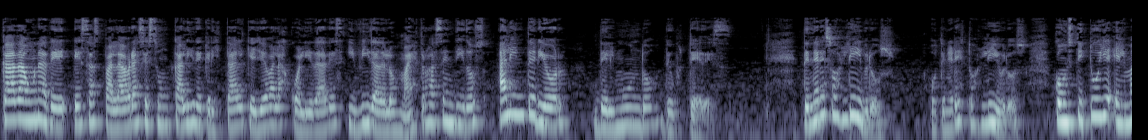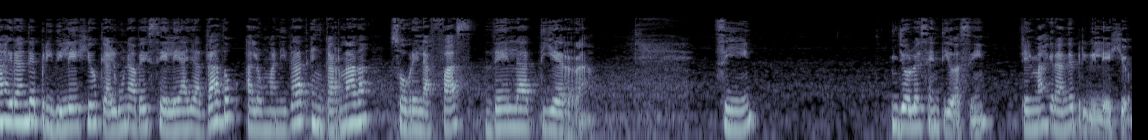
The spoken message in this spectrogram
Cada una de esas palabras es un cáliz de cristal que lleva las cualidades y vida de los maestros ascendidos al interior del mundo de ustedes. Tener esos libros o tener estos libros constituye el más grande privilegio que alguna vez se le haya dado a la humanidad encarnada sobre la faz de la tierra. Sí, yo lo he sentido así, el más grande privilegio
